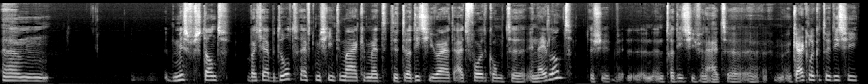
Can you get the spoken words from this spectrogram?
Ehm, het misverstand wat jij bedoelt heeft misschien te maken met de traditie waar het uit voortkomt eh, in Nederland. Dus je, een, een traditie vanuit eh, eh, een kerkelijke traditie.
